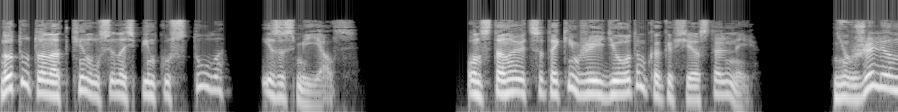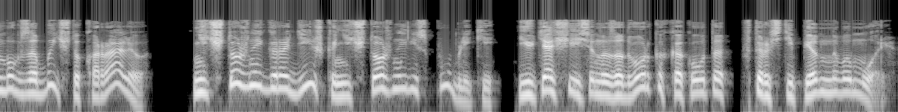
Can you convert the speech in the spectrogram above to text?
Но тут он откинулся на спинку стула и засмеялся он становится таким же идиотом, как и все остальные. Неужели он мог забыть, что Коралио — ничтожный городишко ничтожной республики, ютящийся на задворках какого-то второстепенного моря?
